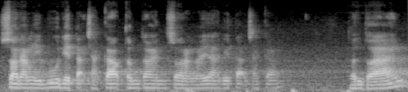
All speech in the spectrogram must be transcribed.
seorang ibu dia tak cakap tuan-tuan seorang ayah dia tak cakap tuan-tuan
